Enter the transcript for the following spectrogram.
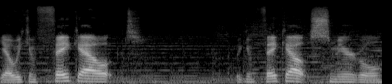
yeah, we can fake out. We can fake out Smeargle.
